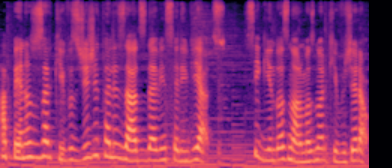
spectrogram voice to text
Apenas os arquivos digitalizados devem ser enviados, seguindo as normas no arquivo geral.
